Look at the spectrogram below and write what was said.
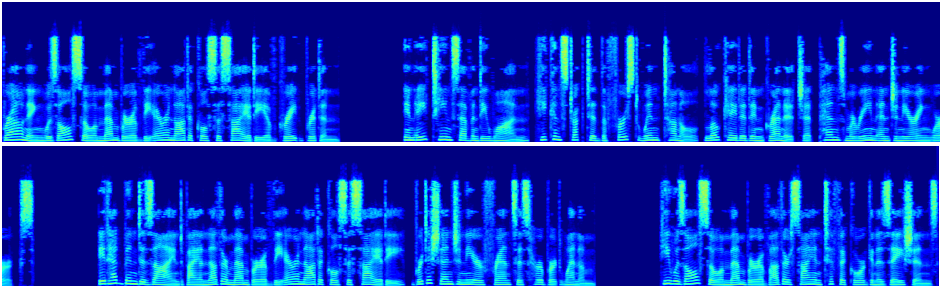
Browning was also a member of the Aeronautical Society of Great Britain. In 1871, he constructed the first wind tunnel, located in Greenwich at Penn's Marine Engineering Works. It had been designed by another member of the Aeronautical Society, British engineer Francis Herbert Wenham. He was also a member of other scientific organisations,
